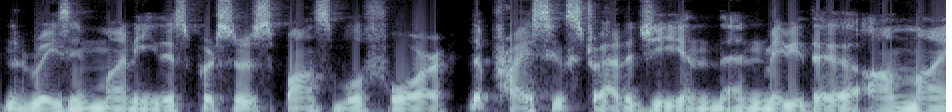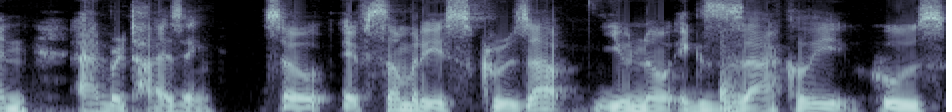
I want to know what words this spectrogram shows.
raising money. This person is responsible for the pricing strategy and, and maybe the online advertising. So if somebody screws up, you know exactly who's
